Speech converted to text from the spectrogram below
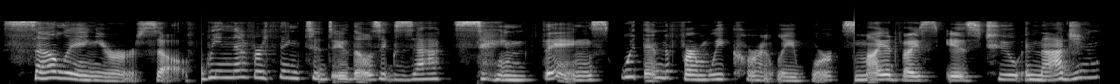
selling yourself. We never think to do those exact same things within the firm we currently work. My advice is to imagine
